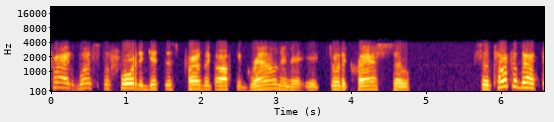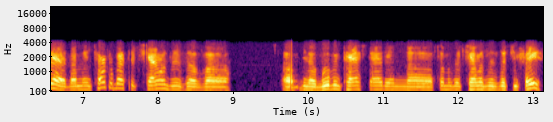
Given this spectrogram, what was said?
tried once before to get this project off the ground, and it, it sort of crashed. So, so talk about that. I mean, talk about the challenges of, uh, of you know, moving past that, and uh, some of the challenges that you faced.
